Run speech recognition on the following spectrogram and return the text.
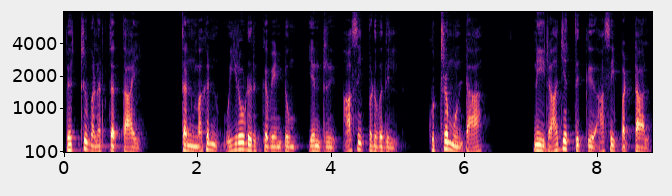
பெற்று வளர்த்த தாய் தன் மகன் உயிரோடு இருக்க வேண்டும் என்று ஆசைப்படுவதில் குற்றம் உண்டா? நீ ராஜ்யத்துக்கு ஆசைப்பட்டால்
